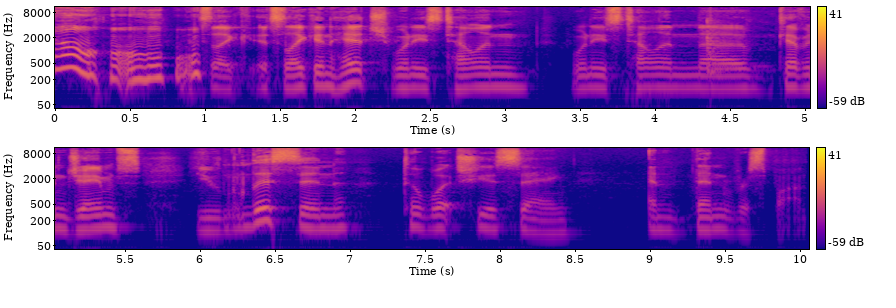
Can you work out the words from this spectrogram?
no. It's like it's like in Hitch when he's telling when he's telling uh, Kevin James, you listen to what she is saying and then respond.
